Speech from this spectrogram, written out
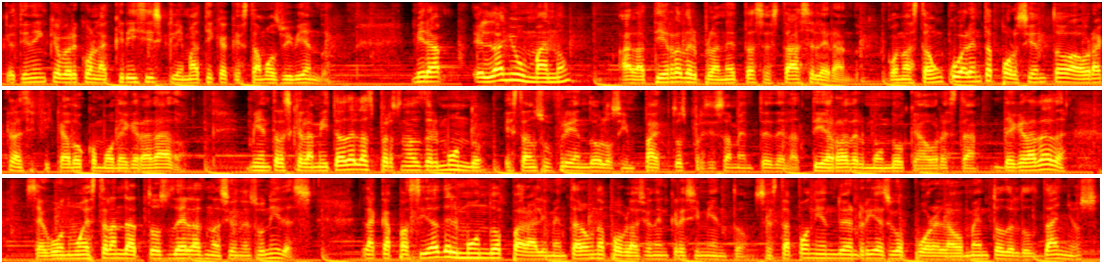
que tienen que ver con la crisis climática que estamos viviendo. Mira, el daño humano a la Tierra del planeta se está acelerando, con hasta un 40% ahora clasificado como degradado, mientras que la mitad de las personas del mundo están sufriendo los impactos precisamente de la Tierra del mundo que ahora está degradada, según muestran datos de las Naciones Unidas. La capacidad del mundo para alimentar a una población en crecimiento se está poniendo en riesgo por el aumento de los daños,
